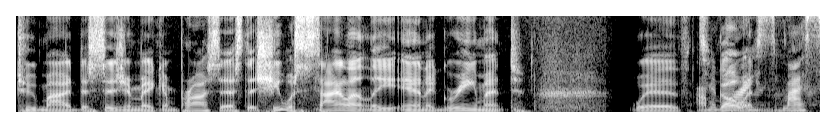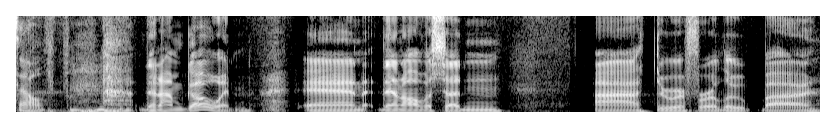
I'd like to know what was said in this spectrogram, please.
to my decision making process that she was silently in agreement with I'm going myself. that I'm going. And then all of a sudden I threw her for a loop by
